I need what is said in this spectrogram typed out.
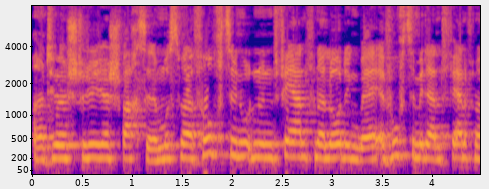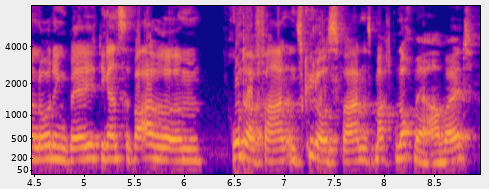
Und natürlich, natürlich der Schwachsinn. Da musste man 15 Minuten entfernt von der Loading Bay, äh 15 Meter entfernt von der Loading Bay die ganze Ware ähm, runterfahren, ins Kühlhaus fahren. Das macht noch mehr Arbeit.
